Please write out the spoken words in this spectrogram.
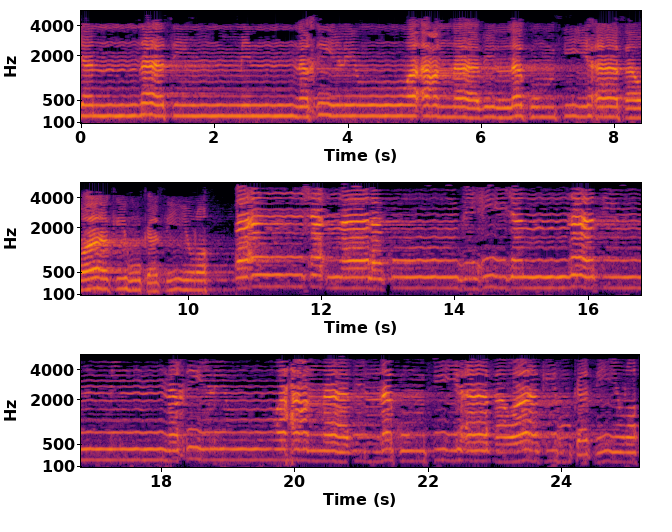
جنات من نخيل وأعناب لكم فيها فواكه كثيرة. فأنشأنا لكم لكم فيها فواكه كثيرة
